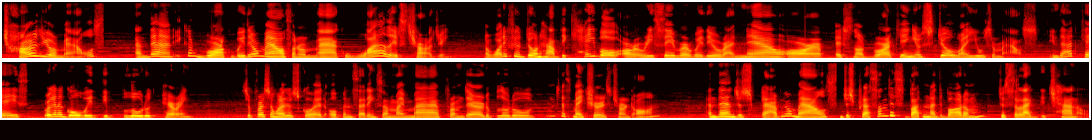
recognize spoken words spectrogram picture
charge your mouse and then you can work with your mouse on your Mac while it's charging. Now, what if you don't have the cable or receiver with you right now, or it's not working, you still want to use your mouse? In that case, we're going to go with the Bluetooth pairing. So first I'm going to just go ahead open settings on my Mac. From there to Bluetooth, just make sure it's turned on. And then just grab your mouse, just press on this button at the bottom to select the channel.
